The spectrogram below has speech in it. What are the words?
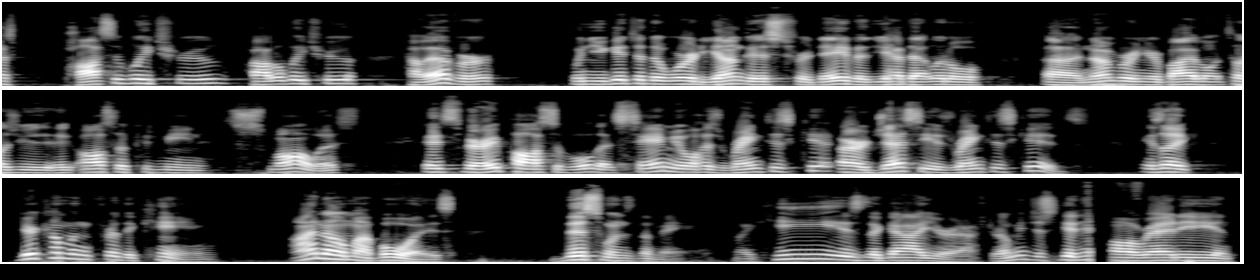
that's possibly true, probably true. However, when you get to the word youngest for David, you have that little uh, number in your Bible. It tells you it also could mean smallest. It's very possible that Samuel has ranked his kid, or Jesse has ranked his kids. He's like, "You're coming for the king. I know my boys. This one's the man." Like, he is the guy you're after. Let me just get him already. And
